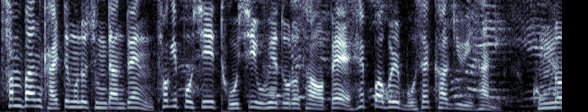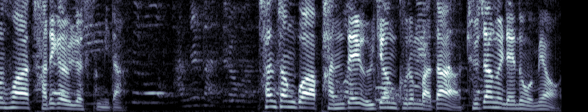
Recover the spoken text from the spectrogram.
찬반 갈등으로 중단된 서귀포시 도시 우회도로 사업의 해법을 모색하기 위한 공론화 자리가 열렸습니다. 찬성과 반대 의견 그룹마다 주장을 내놓으며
